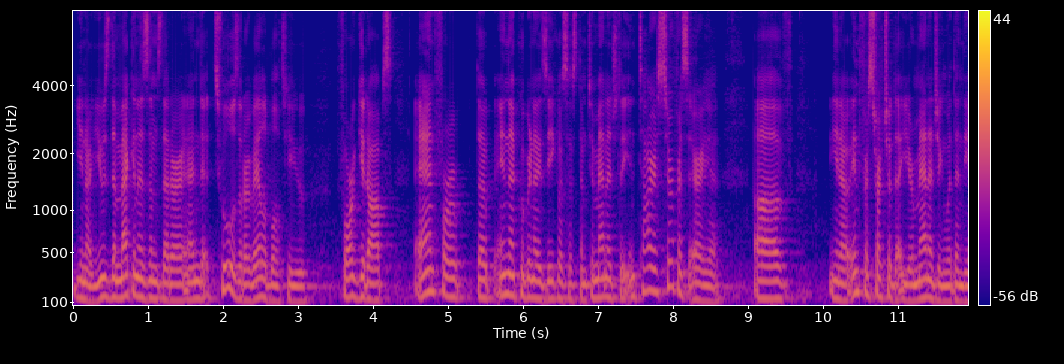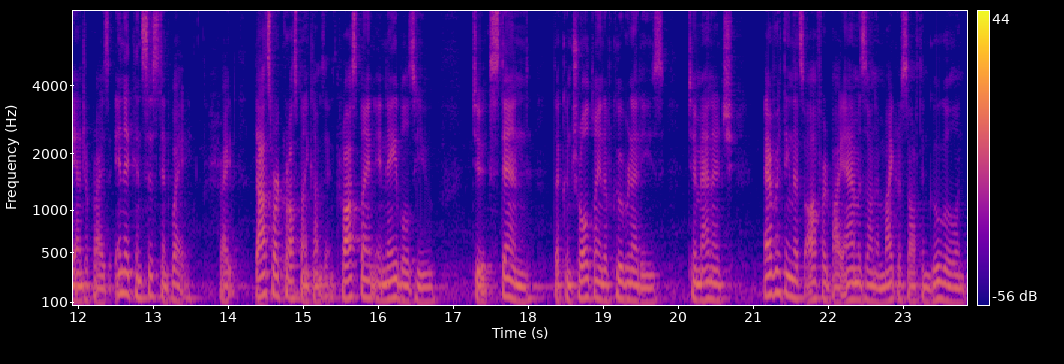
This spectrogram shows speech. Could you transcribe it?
you know, use the mechanisms that are and the tools that are available to you for GitOps and for the in the Kubernetes ecosystem to manage the entire surface area of you know, infrastructure that you're managing within the enterprise in a consistent way, right? That's where Crossplane comes in. Crossplane enables you to extend the control plane of Kubernetes to manage everything that's offered by Amazon and Microsoft and Google and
